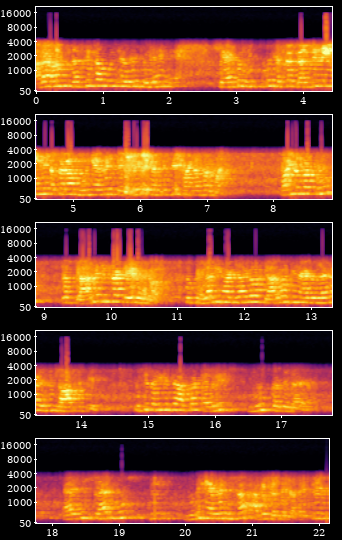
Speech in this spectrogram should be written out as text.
अगर हम दिन का मूविंग एवरेज मिले शेयर को जब तक दिन नहीं होंगे, तब तक आप मूविंग एवरेज कैलकुलेट कर सकते हैं point number one point number two जब ग्यारहवें दिन का ट्रेड होगा तो पहला दिन हट जाएगा और ग्यारहवा दिन ऐड हो जाएगा इस दिन लास्ट ट्रेड उसी तरीके से आपका एवरेज मूव करते जाएगा। As the share move moving average उसका आगे चलते जाता है। इसलिए एज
